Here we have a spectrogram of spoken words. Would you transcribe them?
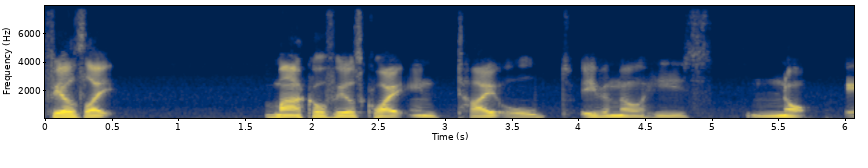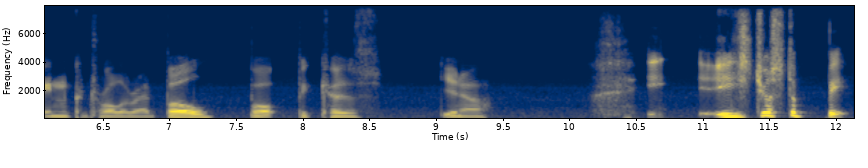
feels like Marko feels quite entitled, even though he's not in control of Red Bull, but because, you know, he, he's just a bit.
